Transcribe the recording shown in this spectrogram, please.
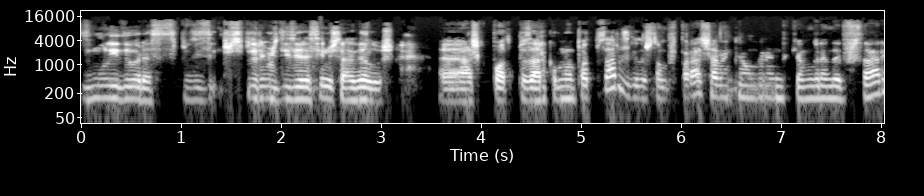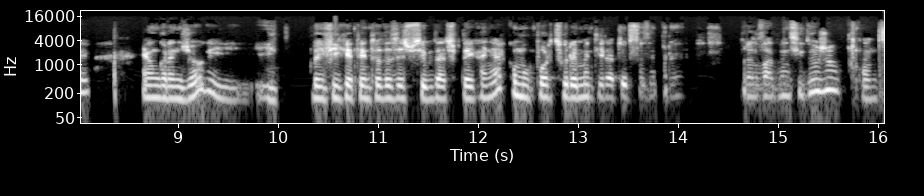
demolidora, se, se poderemos dizer assim, no Estádio da Luz. Uh, acho que pode pesar como não pode pesar. Os jogadores estão preparados, sabem que é um grande, que é um grande adversário, é um grande jogo e, e Benfica tem todas as possibilidades de poder ganhar, como o Porto seguramente irá tudo fazer para, para levar vencido o jogo. Portanto,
